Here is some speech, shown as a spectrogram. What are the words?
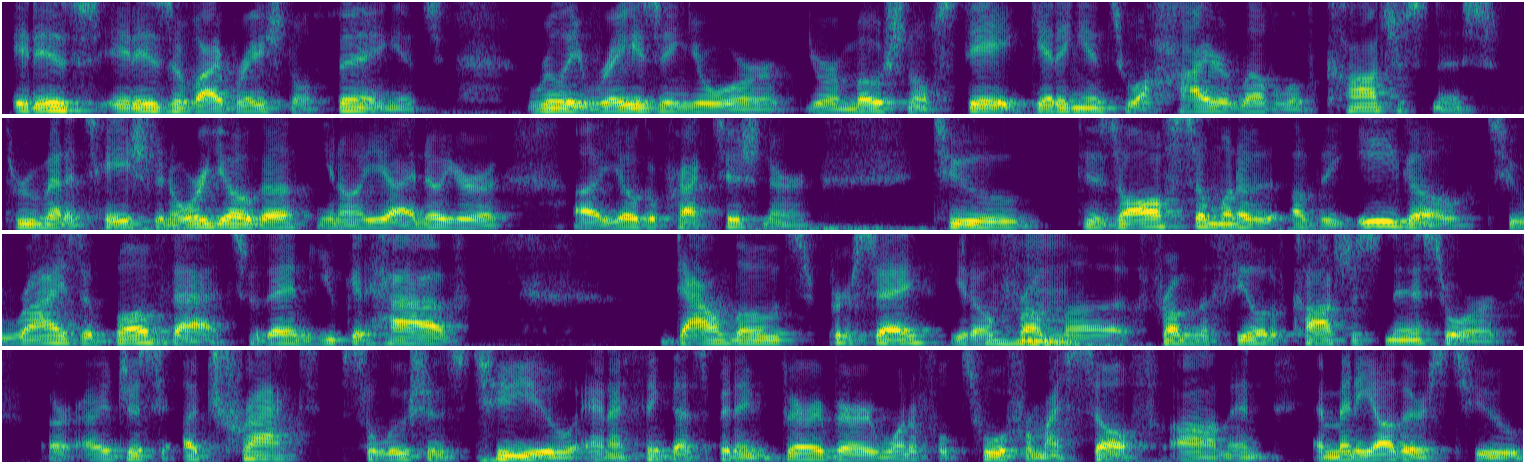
it is it is a vibrational thing. It's really raising your your emotional state getting into a higher level of consciousness through meditation or yoga you know yeah i know you're a, a yoga practitioner to dissolve someone of, of the ego to rise above that so then you could have downloads per se you know mm-hmm. from uh, from the field of consciousness or, or or just attract solutions to you and i think that's been a very very wonderful tool for myself um, and and many others to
